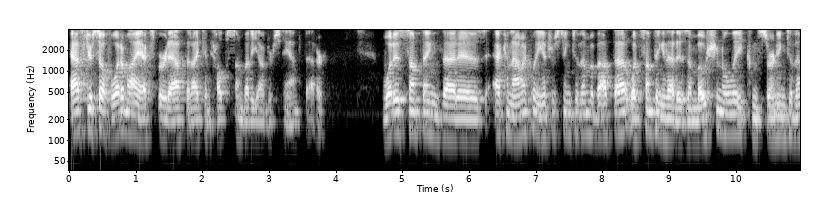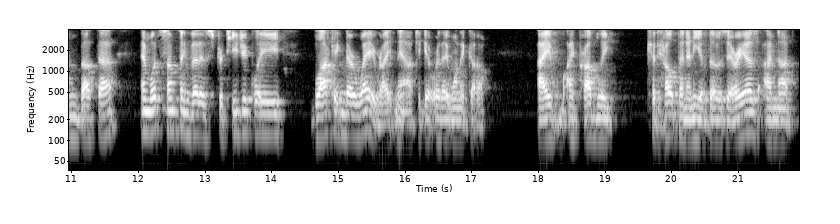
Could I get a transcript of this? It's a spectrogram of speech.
Ask yourself what am i expert at that i can help somebody understand better? What is something that is economically interesting to them about that? What's something that is emotionally concerning to them about that? And what's something that is strategically blocking their way right now to get where they want to go. I I probably could help in any of those areas. I'm not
